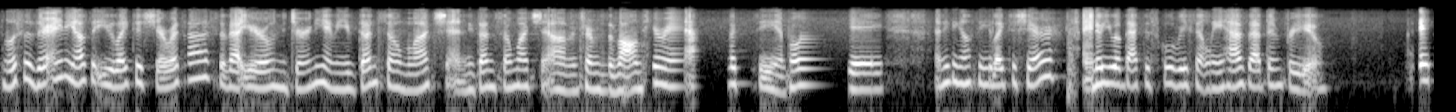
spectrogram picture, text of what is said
Melissa, is there anything else that you'd like to share with us about your own journey? I mean, you've done so much, and you've done so much um, in terms of volunteering, advocacy, and poetry. Anything else that you'd like to share? I know you went back to school recently. How's that been for you? It's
